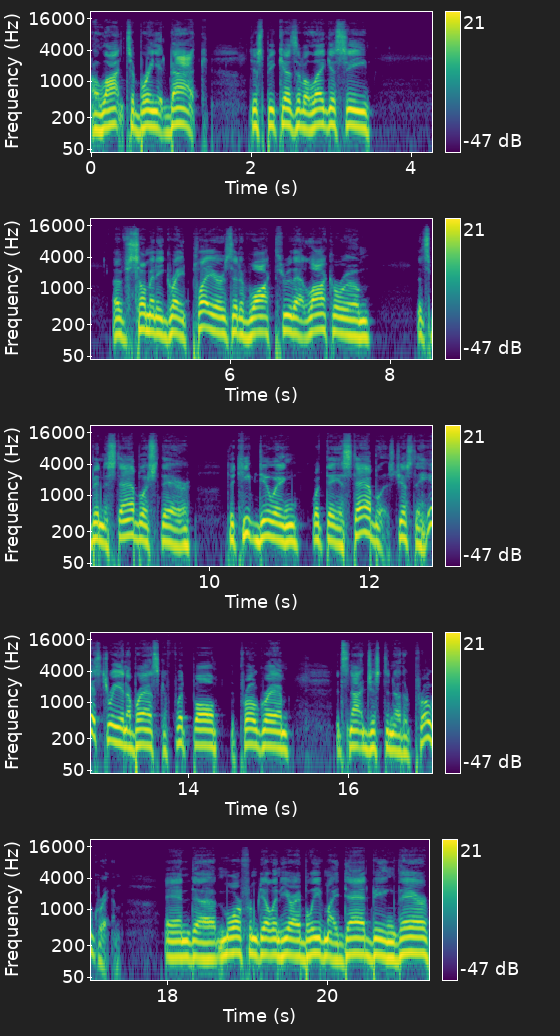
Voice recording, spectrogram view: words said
a lot to bring it back just because of a legacy of so many great players that have walked through that locker room that's been established there to keep doing what they established. Just the history of Nebraska football, the program. It's not just another program. And uh, more from Dylan here. I believe my dad being there.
